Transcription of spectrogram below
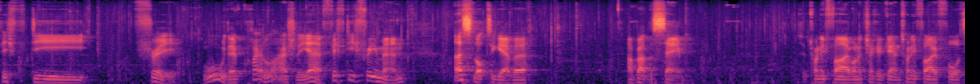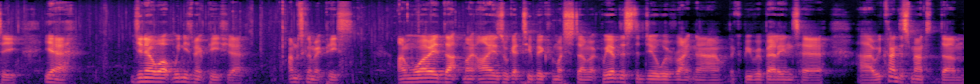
53. Ooh, they have quite a lot actually. Yeah, 53 men. Us lot together about the same. So 25, I want to check again. 25, 40. Yeah. Do you know what? We need to make peace, yeah. I'm just going to make peace. I'm worried that my eyes will get too big for my stomach. We have this to deal with right now. There could be rebellions here. Uh, we kind of dismounted them.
